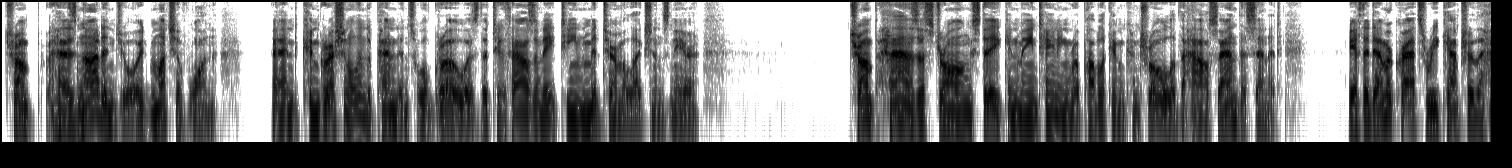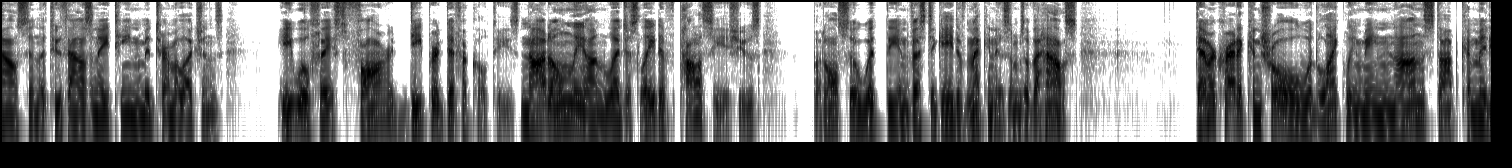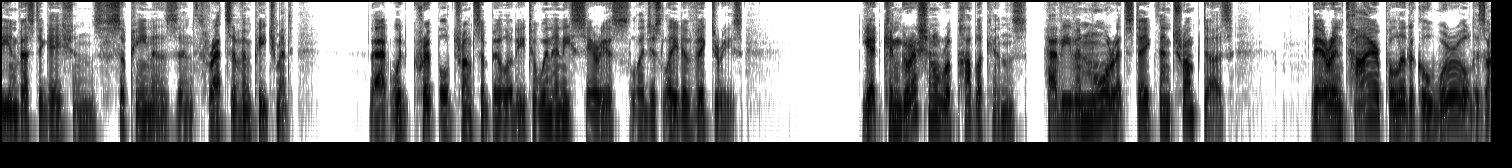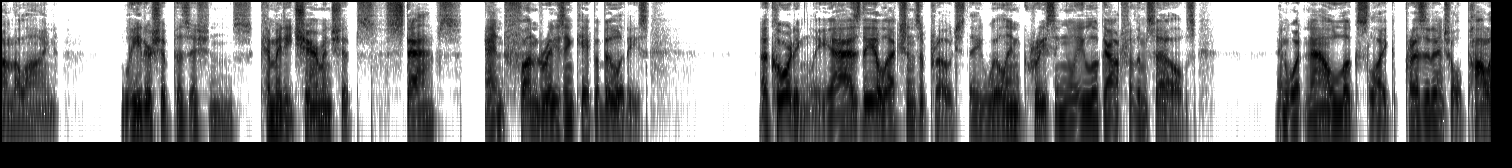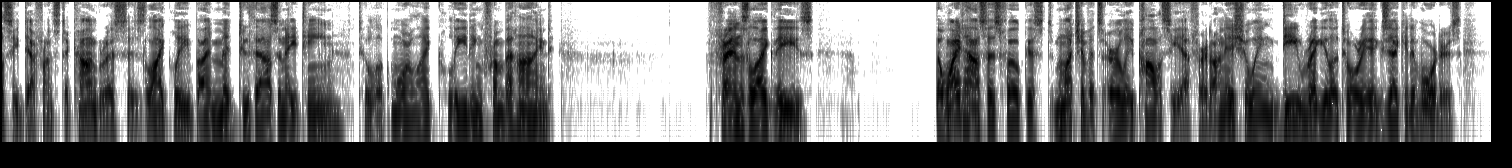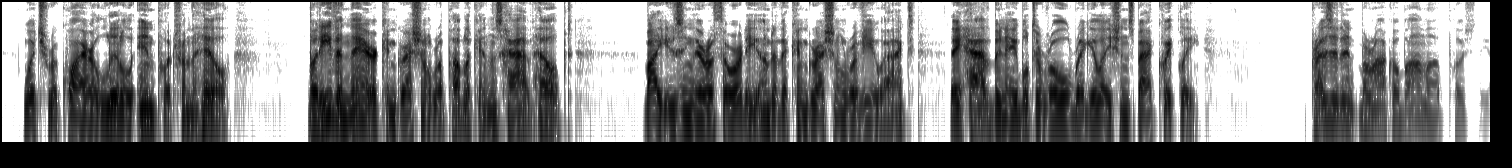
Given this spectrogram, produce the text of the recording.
Trump has not enjoyed much of one, and congressional independence will grow as the 2018 midterm elections near. Trump has a strong stake in maintaining Republican control of the House and the Senate. If the Democrats recapture the House in the 2018 midterm elections, he will face far deeper difficulties, not only on legislative policy issues, but also with the investigative mechanisms of the House. Democratic control would likely mean nonstop committee investigations, subpoenas, and threats of impeachment. That would cripple Trump's ability to win any serious legislative victories. Yet congressional Republicans have even more at stake than Trump does. Their entire political world is on the line leadership positions, committee chairmanships, staffs, and fundraising capabilities. Accordingly, as the elections approach, they will increasingly look out for themselves. And what now looks like presidential policy deference to Congress is likely by mid 2018 to look more like leading from behind. Friends like these, the White House has focused much of its early policy effort on issuing deregulatory executive orders, which require little input from the Hill. But even there, congressional Republicans have helped. By using their authority under the Congressional Review Act, they have been able to roll regulations back quickly. President Barack Obama pushed the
